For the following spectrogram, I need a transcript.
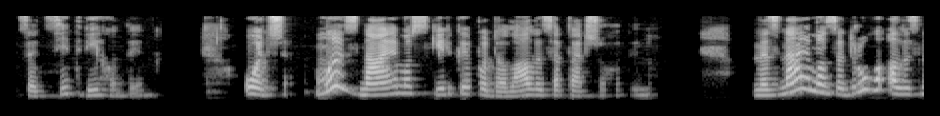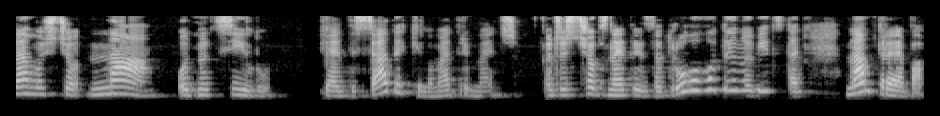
за ці 2 години? Отже, ми знаємо, скільки подолали за першу годину. Не знаємо за другу, але знаємо, що на 1,5 км менше. Отже, щоб знайти за другу годину відстань, нам треба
